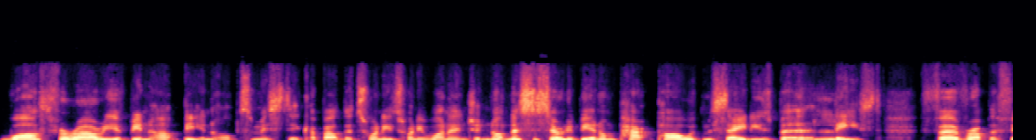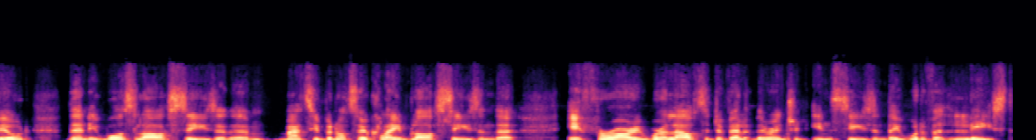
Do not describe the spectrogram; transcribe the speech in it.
whilst Ferrari have been upbeat and optimistic about the 2021 engine, not necessarily being on par with Mercedes, but at least further up the field than it was last season. Um, Mattia Binotto claimed last season that if Ferrari were allowed to develop their engine in season, they would have at least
